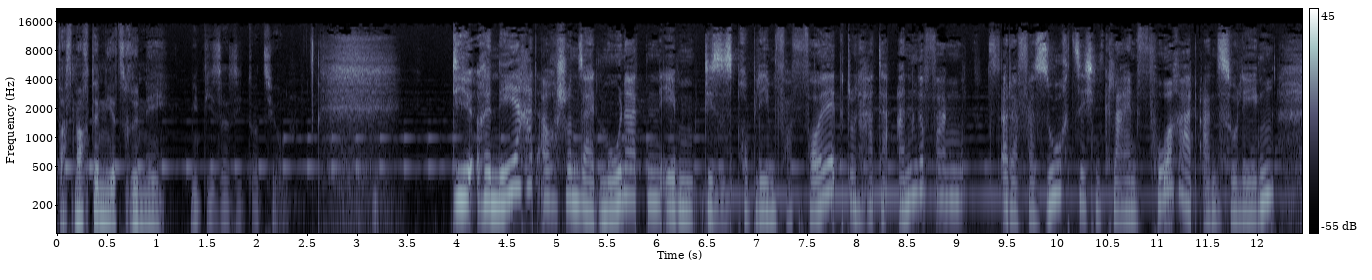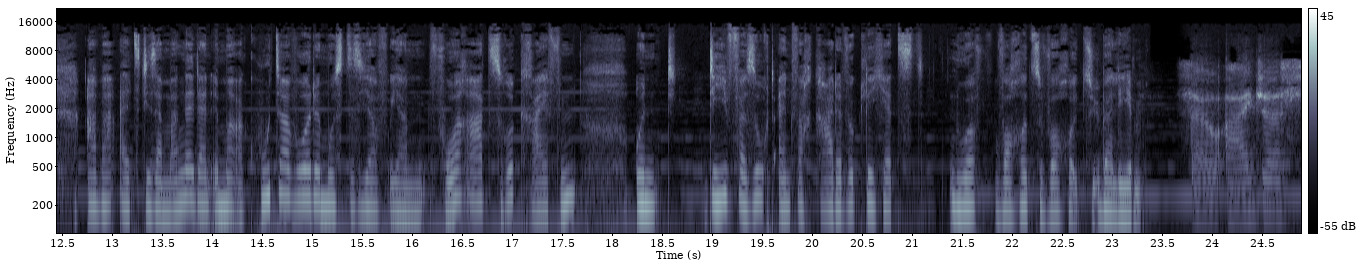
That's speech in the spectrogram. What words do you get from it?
Was macht denn jetzt René mit dieser Situation? Die René hat auch schon seit Monaten eben dieses Problem verfolgt und hatte angefangen oder versucht, sich einen kleinen Vorrat anzulegen. Aber als dieser Mangel dann immer akuter wurde, musste sie auf ihren Vorrat zurückgreifen und die versucht einfach gerade wirklich jetzt nur Woche zu Woche zu überleben. So I just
